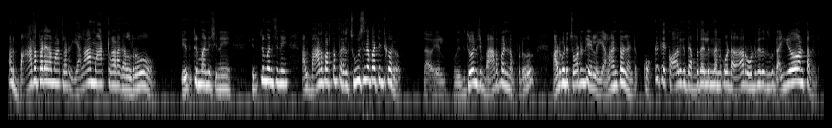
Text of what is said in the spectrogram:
వాళ్ళు బాధపడేలా మాట్లాడతారు ఎలా మాట్లాడగలరు? ఎదుటి మనిషిని ఎదుటి మనిషిని వాళ్ళు బాధపడుతుంటారు. వీళ్ళు చూసినా పట్టించుకోరు. ఎదుటి బాధపడినప్పుడు ఆడుమిటి చూడండి వీళ్ళు ఎలాంటి వాళ్ళు అంటే కుక్కకి కాలుకి దెబ్బ తగిలింది అనుకోండి ఆ రోడ్డు మీద చూసుకుంటే అయ్యో అంటారు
